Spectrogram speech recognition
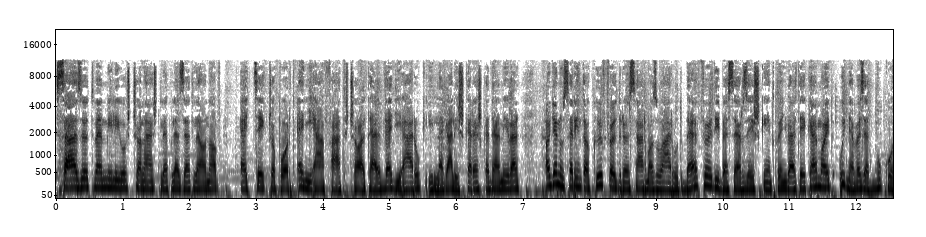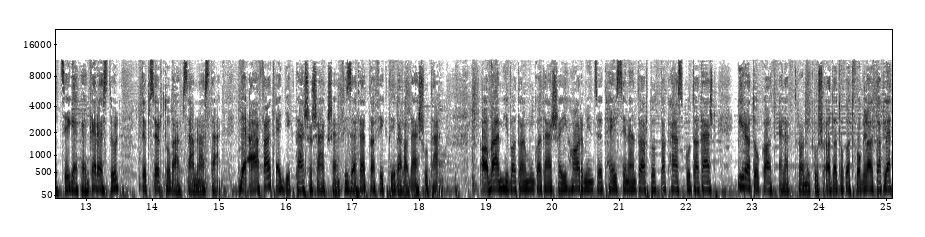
150 milliós csalást leplezett le a NAV. Egy cégcsoport ennyi áfát csalt el vegyi áruk illegális kereskedelmével. A gyanú szerint a külföldről származó árut belföldi beszerzésként könyvelték el, majd úgynevezett bukó cégeken keresztül többször tovább számlázták. De áfát egyik társaság sem fizetett a fiktív eladás után. A vámhivatal munkatársai 35 helyszínen tartottak házkutatást, iratokat, elektronikus adatokat foglaltak le,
